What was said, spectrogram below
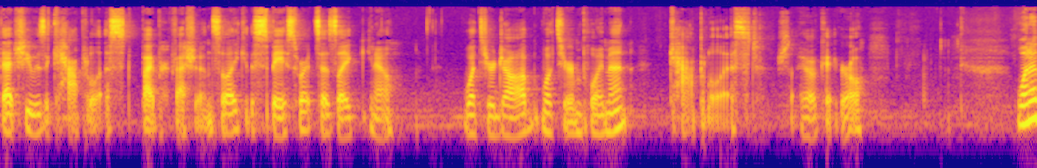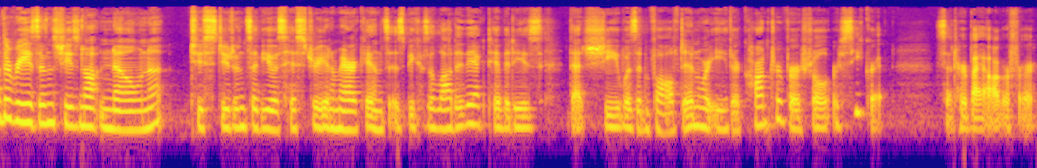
that she was a capitalist by profession. So, like the space where it says, like, you know, what's your job? What's your employment? Capitalist. She's like, okay, girl. One of the reasons she's not known to students of U.S. history and Americans is because a lot of the activities that she was involved in were either controversial or secret, said her biographer.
